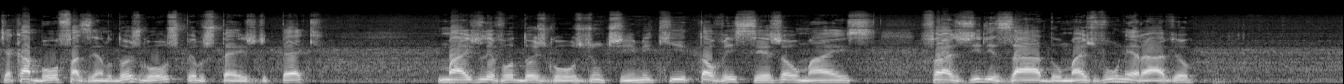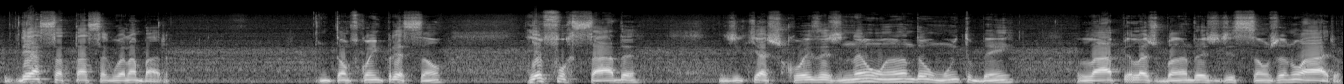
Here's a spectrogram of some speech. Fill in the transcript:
que acabou fazendo dois gols pelos pés de Peck, mas levou dois gols de um time que talvez seja o mais fragilizado, o mais vulnerável dessa Taça Guanabara. Então ficou a impressão reforçada de que as coisas não andam muito bem lá pelas bandas de São Januário.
